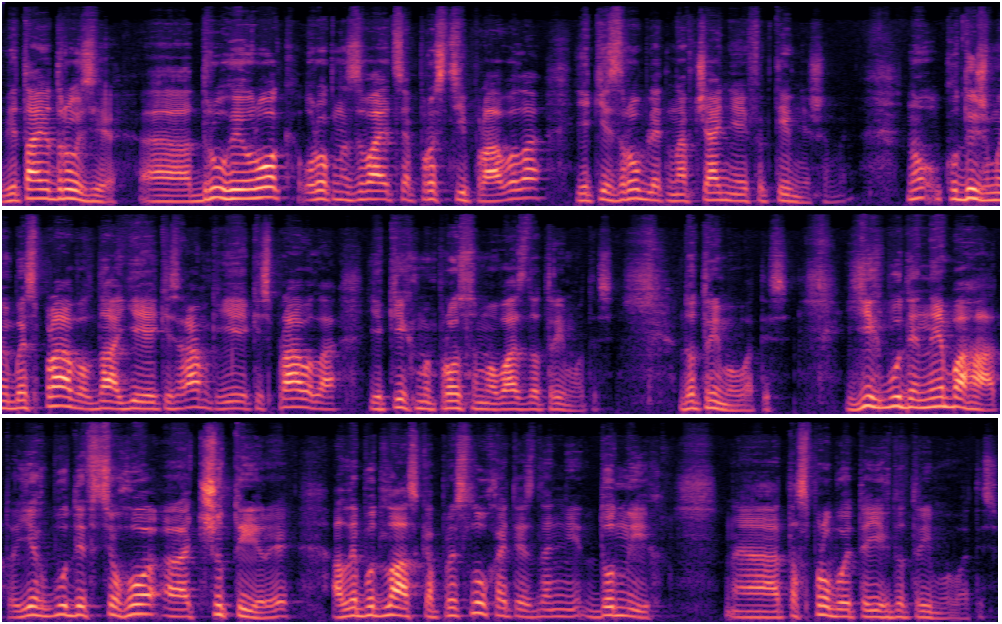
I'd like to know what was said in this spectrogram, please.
Вітаю, друзі! Е, Другий урок. Урок називається Прості правила, які зроблять навчання ефективнішими. Ну, куди ж ми без правил? Да, є якісь рамки, є якісь правила, яких ми просимо вас дотримуватись. дотримуватись. Їх буде небагато, їх буде всього е, чотири. Але, будь ласка, прислухайтесь до них е, та спробуйте їх дотримуватись.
